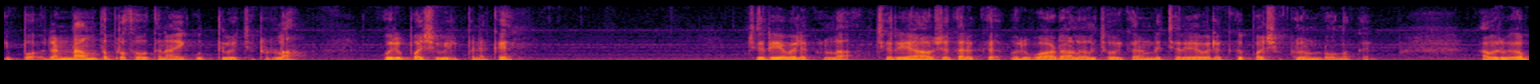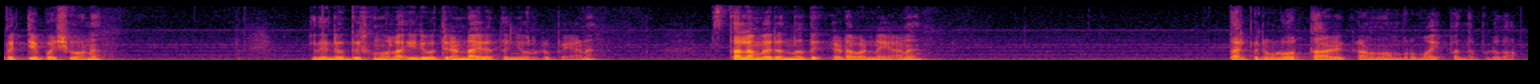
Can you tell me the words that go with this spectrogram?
ഇപ്പോൾ രണ്ടാമത്തെ പ്രസവത്തിനായി കുത്തിവെച്ചിട്ടുള്ള ഒരു പശു വിൽപ്പനക്ക് ചെറിയ വിലക്കുള്ള ചെറിയ ആവശ്യക്കാരൊക്കെ ഒരുപാട് ആളുകൾ ചോദിക്കാറുണ്ട് ചെറിയ വിലക്ക് പശുക്കളുണ്ടോ എന്നൊക്കെ. അവർക്കൊക്കെ പറ്റിയ പശുവാണ്. ഇതിന്റെ ഉദ്ദേശം എന്നുള്ള ഇരുപത്തി രണ്ടായിരത്തഞ്ഞൂറ് രൂപയാണ്. സ്ഥലം വരുന്നത് ഇടവണ്ണയാണ് താല്പര്യമുള്ളവർ താഴെ കാണുന്ന നമ്പറുമായി ബന്ധപ്പെടുക.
